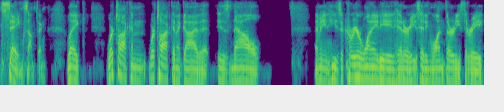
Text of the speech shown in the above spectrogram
saying something. Like we're talking we're talking a guy that is now I mean, he's a career 188 hitter. He's hitting 133.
